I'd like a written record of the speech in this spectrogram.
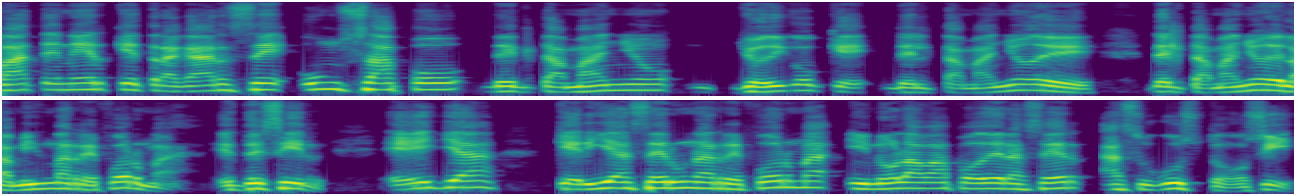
va a tener que tragarse un sapo del tamaño, yo digo que del tamaño de, del tamaño de la misma reforma. Es decir, ella quería hacer una reforma y no la va a poder hacer a su gusto, ¿o sí?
